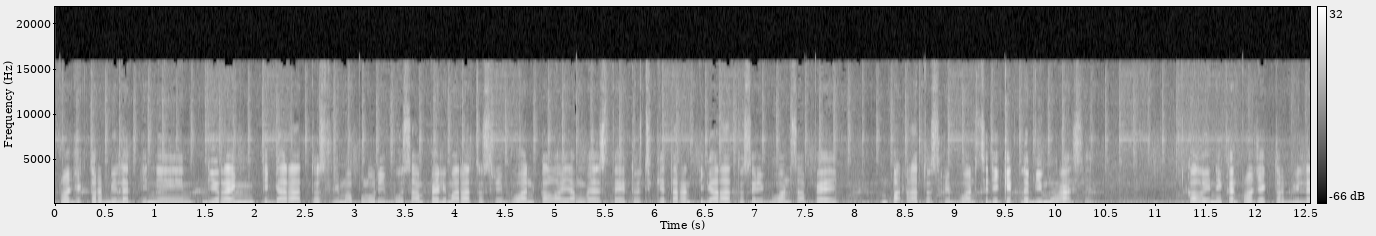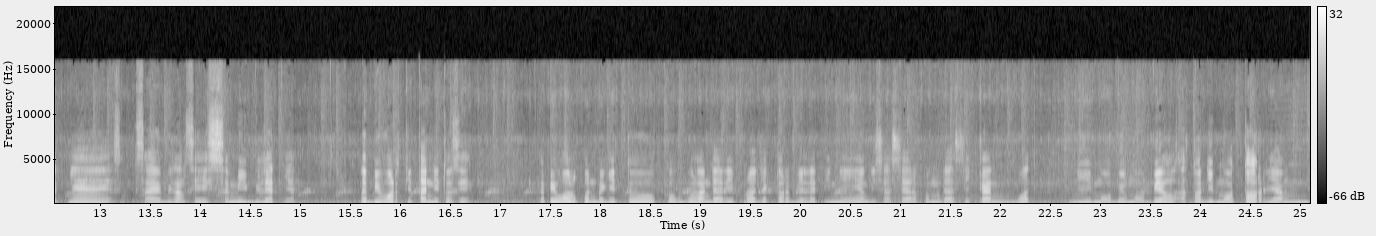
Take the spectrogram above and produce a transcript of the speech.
Proyektor biled ini di rank 350.000 sampai 500 ribuan. Kalau yang WST itu sekitaran 300 ribuan sampai 400 ribuan. Sedikit lebih murah sih. Kalau ini kan proyektor bilednya saya bilang sih semi biled ya. Lebih worth itan itu sih tapi walaupun begitu, keunggulan dari proyektor biled ini yang bisa saya rekomendasikan buat di mobil-mobil atau di motor yang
